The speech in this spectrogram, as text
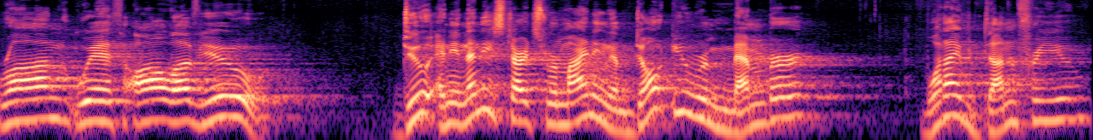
wrong with all of you? Do, and then he starts reminding them, Don't you remember what I've done for you?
